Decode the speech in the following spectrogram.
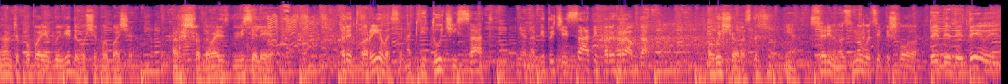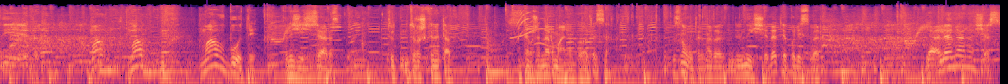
Нам ти побачив, якби відео ще побачив. Хорошо, давай веселіє. Перетворилася на квітучий сад. Ні, на квітучий сад і переграв, да. Могу ще раз. да? Ні, все рівно, знову це пішло. Де, Мав, мав, мав бути. Подожди, зараз. Тут трошки не так. Там вже нормально було, ти все. Знову так треба нижче, да, ти поліз вверх. Ля-ля-ля-ля, щас.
